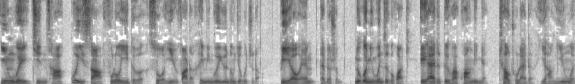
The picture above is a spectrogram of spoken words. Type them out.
因为警察跪杀弗洛伊德所引发的黑命贵运动，就会知道 B L M 代表什么。如果你问这个话题，A I 的对话框里面跳出来的一行英文，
